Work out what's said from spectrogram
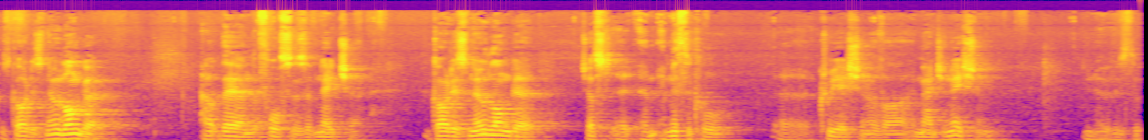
Because God is no longer out there in the forces of nature. God is no longer just a, a, mythical uh, creation of our imagination. You know, is the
